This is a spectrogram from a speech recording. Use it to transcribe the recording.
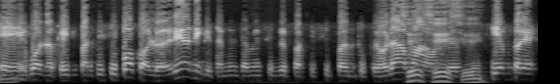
eh, bueno, que participó Pablo Adriani, que también, también siempre participa en tu programa, Sí, sí. siempre,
